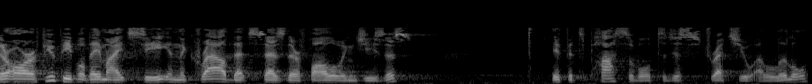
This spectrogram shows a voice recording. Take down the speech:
there are a few people they might see in the crowd that says they're following Jesus. If it's possible to just stretch you a little,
